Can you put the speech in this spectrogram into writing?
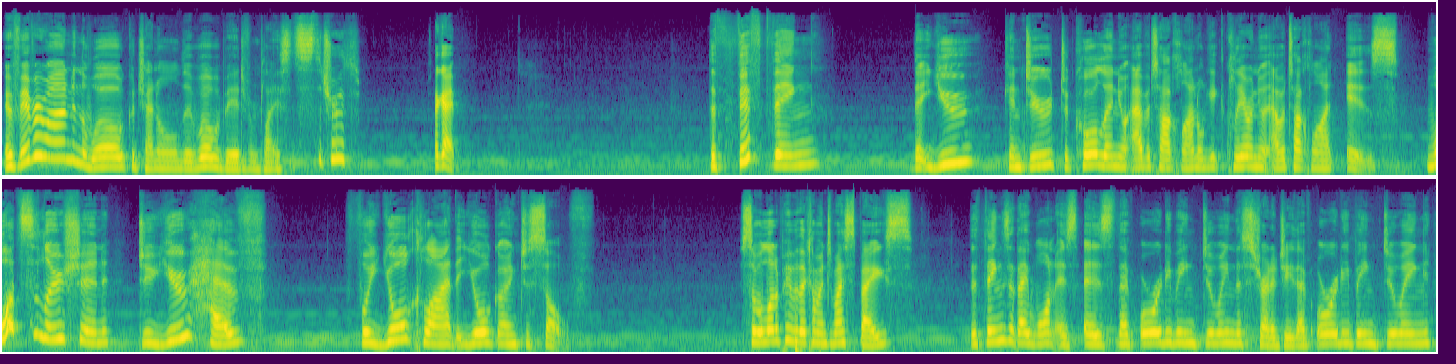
If everyone in the world could channel, the world would be a different place. It's the truth. Okay. The fifth thing that you can do to call in your avatar client or get clear on your avatar client is what solution do you have for your client that you're going to solve? So a lot of people that come into my space, the things that they want is is they've already been doing the strategy. They've already been doing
